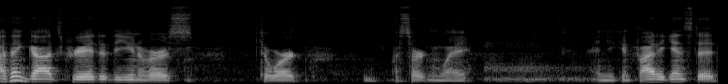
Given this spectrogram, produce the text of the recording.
I think God's created the universe to work a certain way. And you can fight against it,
